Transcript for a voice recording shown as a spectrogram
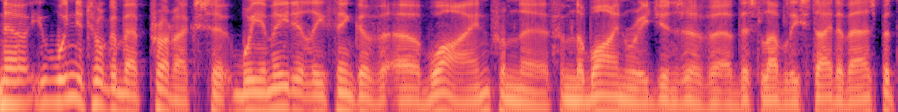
Now, when you talk about products, uh, we immediately think of uh, wine from the from the wine regions of uh, this lovely state of ours. But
